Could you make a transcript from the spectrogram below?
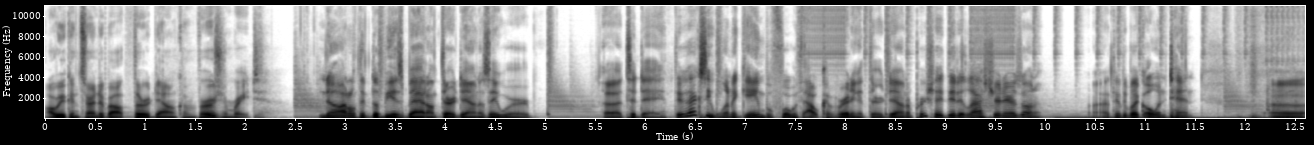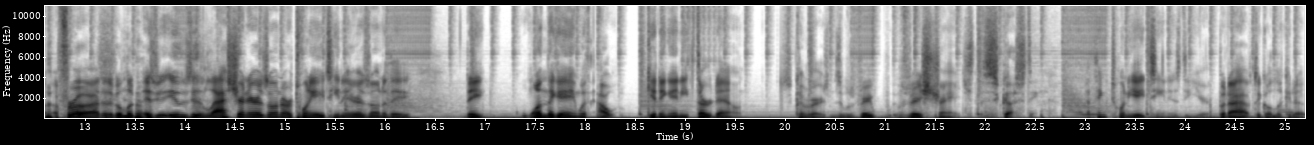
Are we concerned about third down conversion rate? No, I don't think they'll be as bad on third down as they were uh, today. They've actually won a game before without converting a third down. I'm pretty sure they did it last year in Arizona. I think they were like 0 and 10. Uh, for real, I had to go look. It was it was either last year in Arizona or 2018 in Arizona. They they won the game without getting any third down conversions. It was very it was very strange. Disgusting. I think 2018 is the year, but I have to go look it up.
